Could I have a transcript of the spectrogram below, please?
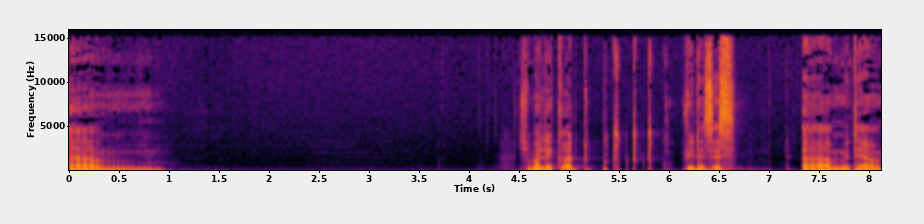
Ähm, ich überlege, wie das ist äh, mit der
